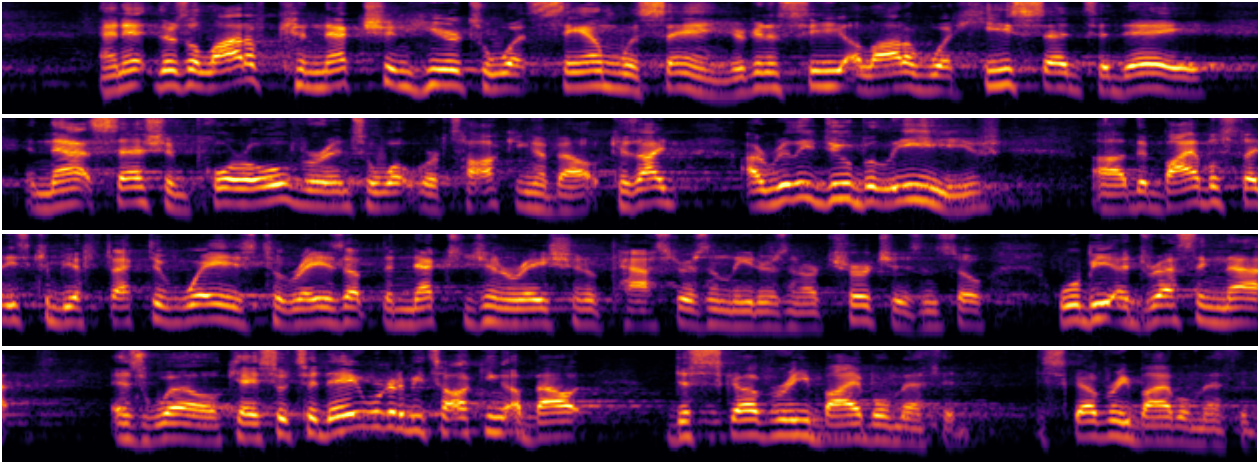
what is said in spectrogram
And it, there's a lot of connection here to what Sam was saying. You're going to see a lot of what he said today in that session pour over into what we're talking about. Because I, I really do believe uh, that Bible studies can be effective ways to raise up the next generation of pastors and leaders in our churches. And so we'll be addressing that as well. Okay, so today we're going to be talking about Discovery Bible Method. Discovery Bible Method.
